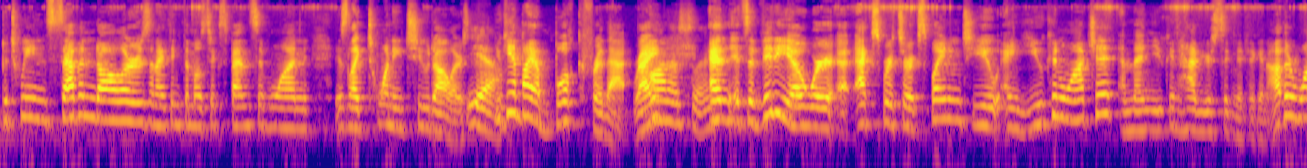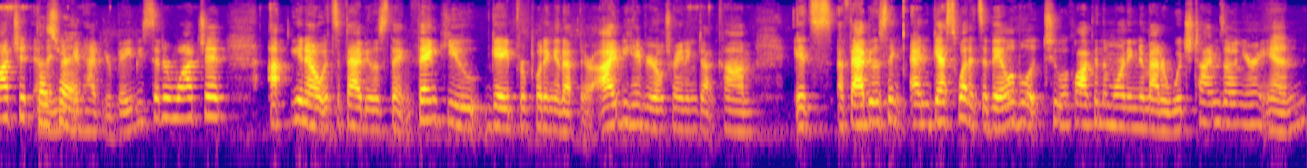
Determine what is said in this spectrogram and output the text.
between seven dollars and I think the most expensive one is like twenty-two dollars. Yeah. You can't buy a book for that, right? Honestly. And it's a video where uh, experts are explaining to you, and you can watch it, and then you can have your significant other watch it, and That's then you can have your babysitter watch it. Uh, you know, it's a fabulous thing. Thank you, Gabe, for putting it up there. ibehavioraltraining.com. It's a fabulous thing. And guess what? It's available at 2 o'clock in the morning, no matter which time zone you're in.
